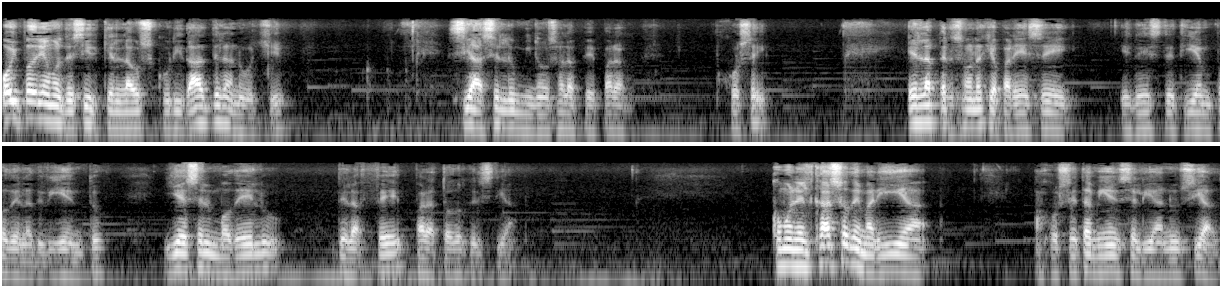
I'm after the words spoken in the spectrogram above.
Hoy podríamos decir que en la oscuridad de la noche se hace luminosa la fe para José. Es la persona que aparece en este tiempo del adviento y es el modelo de la fe para todo cristiano. Como en el caso de María, a José también se le ha anunciado.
